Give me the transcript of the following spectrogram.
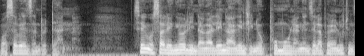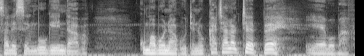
wasebenza ndodana. Sengosale ngiyolinda ngalena ke endlini yokuphumula ngenzela phela ukuthi ngisale sengibuka indaba kumabona kude nokukhathala kuthe bhe. Yebo baba.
